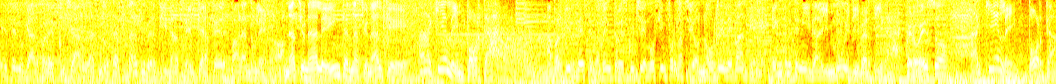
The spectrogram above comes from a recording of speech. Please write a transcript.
es el lugar para escuchar las notas más divertidas del quehacer farandulero, nacional e internacional que ¿a quién le importa? A partir de este momento escuchemos información no relevante, entretenida y muy divertida. Pero eso, ¿a quién le importa?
